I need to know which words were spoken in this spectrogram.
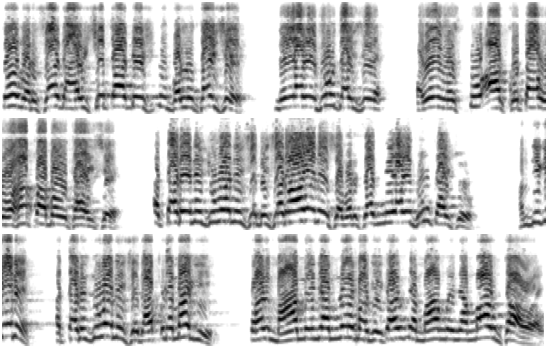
તો વરસાદ આવશે તો આ દેશનું ભલું થાય છે. નહીં આવે શું થાય છે? હવે વસ્તુ આ ખોટા ઓહાપા બહુ થાય છે. અત્યારે એને જોવાની છે, બિચારો આવવાનો છે, વરસાદ નહીં આવે શું ખાઈશું? સમજી ગયા ને? અત્યારે જોવાની છે આપણે માગી. પણ મા મહિનામાં ન માગી, કારણ કે મા મહિનામાં માવઠા હોય.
